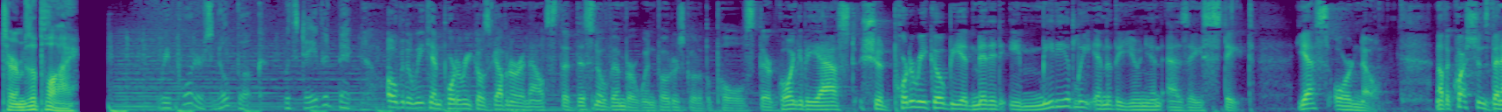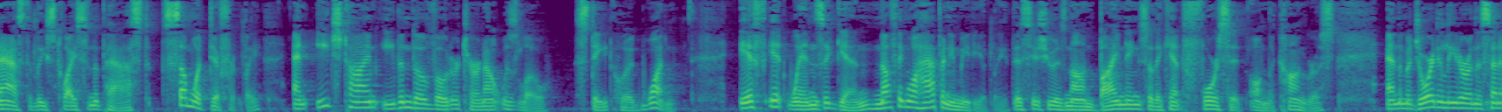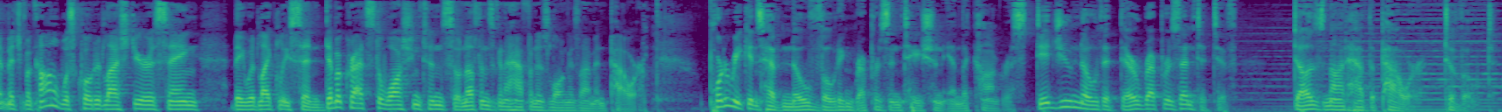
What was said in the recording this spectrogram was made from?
Terms apply. Reporter's Notebook with David Begnaud. Over the weekend, Puerto Rico's governor announced that this November, when voters go to the polls, they're going to be asked should Puerto Rico be admitted immediately into the Union as a state? Yes or no? Now, the question's been asked at least twice in the past, somewhat differently, and each time, even though voter turnout was low, statehood won. If it wins again, nothing will happen immediately. This issue is non binding, so they can't force it on the Congress. And the majority leader in the Senate, Mitch McConnell, was quoted last year as saying they would likely send Democrats to Washington, so nothing's going to happen as long as I'm in power. Puerto Ricans have no voting representation in the Congress. Did you know that their representative does not have the power to vote?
